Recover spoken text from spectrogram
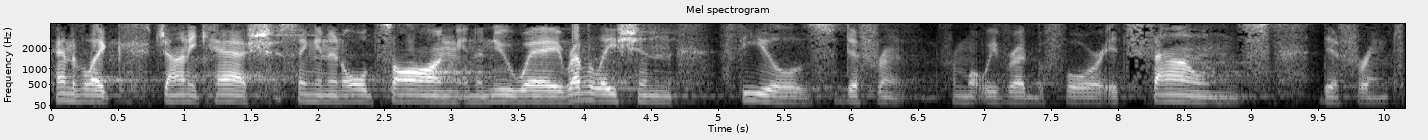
Kind of like Johnny Cash singing an old song in a new way, Revelation feels different from what we've read before. It sounds different.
